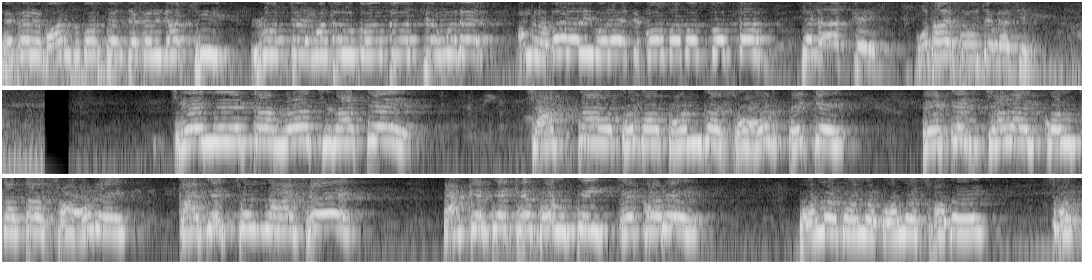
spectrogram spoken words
সেখানে ভারতবর্ষের যেখানে যাচ্ছি, লজ্জায় মাথা নত হতে হচ্ছে আমাদের। আমরা বাঙালি বলে যে গর্ববোধ করতাম, সেটা আজকে কোথায় পৌঁছে গেছে? যে মেয়েটা রোজ রাতে চাকদা অথবা বনগা শহর থেকে পেটের জ্বালায় কলকাতা শহরে কাজের জন্য আসে, তাকে দেখে বলতে ইচ্ছে করে, বলো বলো বলো সবে। শত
